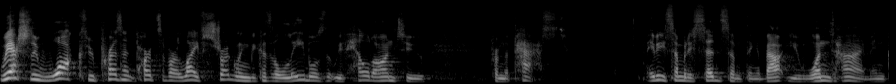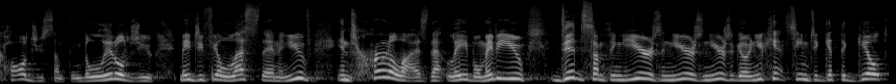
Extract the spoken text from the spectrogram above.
We actually walk through present parts of our life struggling because of the labels that we've held on to from the past. Maybe somebody said something about you one time and called you something, belittled you, made you feel less than, and you've internalized that label. Maybe you did something years and years and years ago and you can't seem to get the guilt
